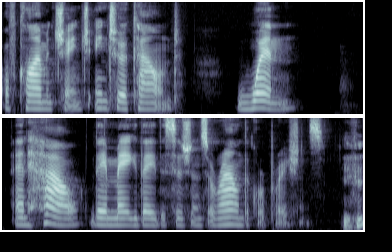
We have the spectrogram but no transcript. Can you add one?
of climate change into account when and how they make their decisions around the corporations. Mm-hmm.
